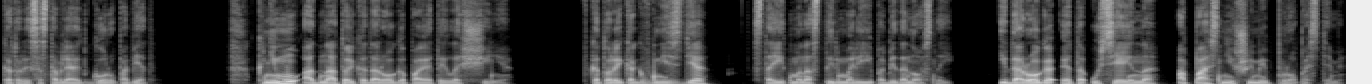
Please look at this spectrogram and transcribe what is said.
которые составляют гору Побед. К нему одна только дорога по этой лощине, в которой, как в гнезде, стоит монастырь Марии Победоносной, и дорога эта усеяна опаснейшими пропастями.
